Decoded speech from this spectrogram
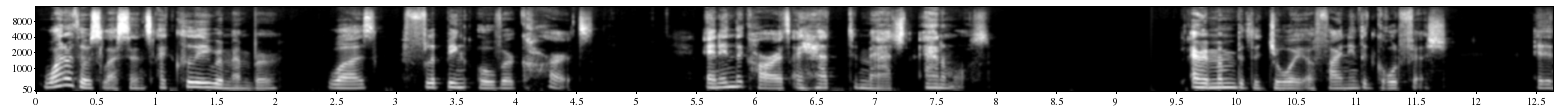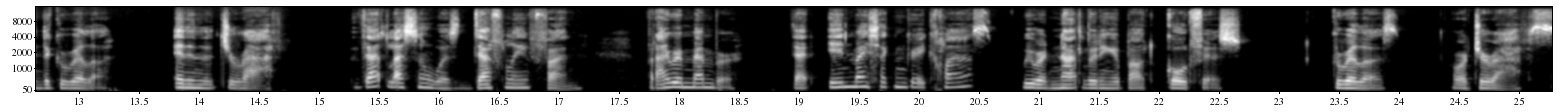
One of those lessons I clearly remember was flipping over cards. And in the cards, I had to match animals. I remember the joy of finding the goldfish, and then the gorilla, and then the giraffe. That lesson was definitely fun, but I remember that in my second grade class, we were not learning about goldfish, gorillas, or giraffes.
